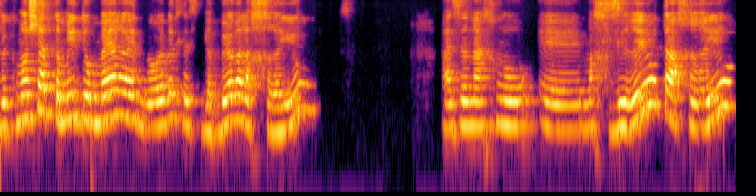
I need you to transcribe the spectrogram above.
וכמו שאת תמיד אומרת ואוהבת לדבר על אחריות, אז אנחנו אה, מחזירים את האחריות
